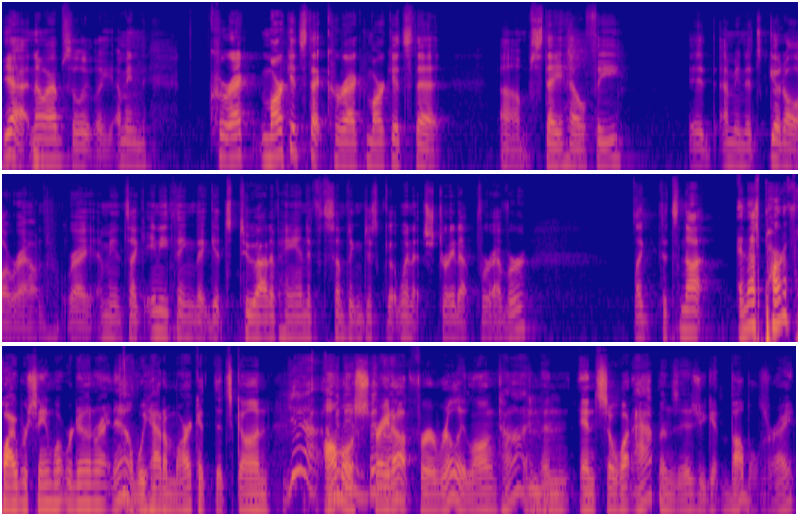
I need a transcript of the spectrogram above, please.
Yeah, no, absolutely. I mean, correct markets that correct, markets that um, stay healthy it I mean it's good all around, right? I mean it's like anything that gets too out of hand if something just go, went it straight up forever, like it's not. And that's part of why we're seeing what we're doing right now. We had a market that's gone yeah almost mean, straight up for a really long time, mm-hmm. and and so what happens is you get bubbles, right?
